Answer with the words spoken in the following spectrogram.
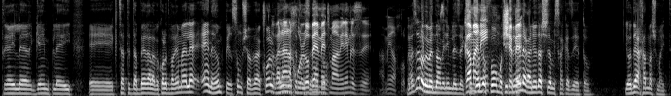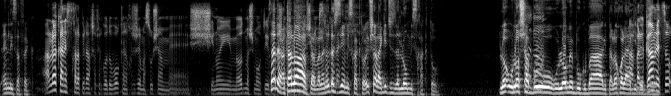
טריילר, gameplay, אה, קצת תדבר עליו וכל הדברים האלה, אין, היום פרסום שווה הכל. אבל אנחנו לא באמת אותו- מאמינים לזה. אמיר, אנחנו לא באמת... מה זה לא באמת מאמינים לזה? גם אני, כש God of מוציא טריילר, אני יודע שהמשחק הזה יהיה טוב. יודע חד משמעית, אין לי ספק. אני לא אכנס איתך לפינה עכשיו של God of War, כי אני חושב שהם עשו שם אה, שינוי מאוד משמעותי. בסדר, אתה לא אהבת, אבל אני יודע. שזה יהיה משחק טוב. אי אפשר להגיד שזה לא משחק טוב. לא, הוא לא שבור, הוא לא מבוגבג, אתה לא יכול להגיד אבל את זה. לצור,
